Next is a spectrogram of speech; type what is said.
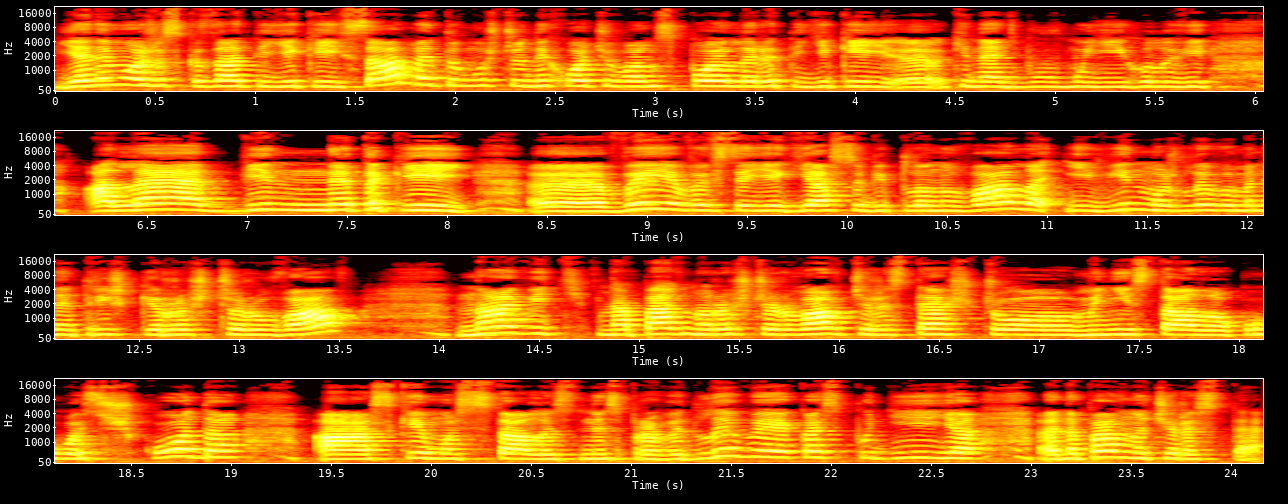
Я не можу сказати, який саме, тому що не хочу вам спойлерити, який е, кінець був в моїй голові. Але він не такий е, виявився, як я собі планувала, і він, можливо, мене трішки розчарував. Навіть напевно розчарував через те, що мені стало когось шкода, а з кимось сталася несправедлива якась подія. Е, Напевно, через те.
